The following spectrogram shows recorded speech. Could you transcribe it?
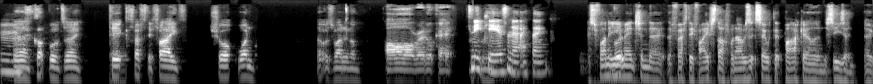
clipboards, aye. Take 55, shot one. That was one of them. Oh, right, okay. Sneaky, isn't it? I think. It's funny you mentioned the, the 55 stuff. When I was at Celtic Park earlier in the season, now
